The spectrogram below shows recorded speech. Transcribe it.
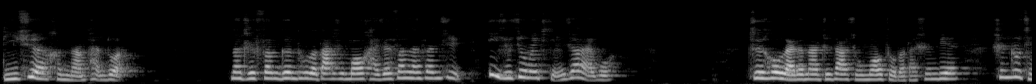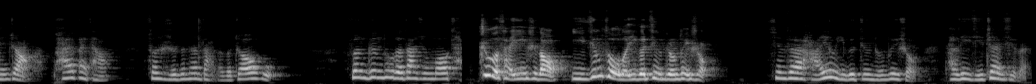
的确很难判断。”那只翻跟头的大熊猫还在翻来翻去，一直就没停下来过。最后来的那只大熊猫走到它身边，伸出前掌拍拍它，算是跟它打了个招呼。翻跟头的大熊猫才这才意识到已经走了一个竞争对手，现在还有一个竞争对手，他立即站起来，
